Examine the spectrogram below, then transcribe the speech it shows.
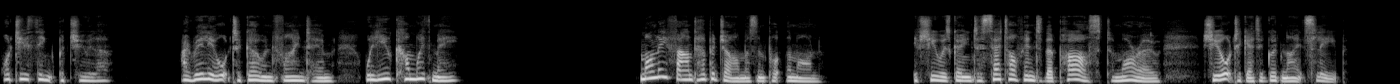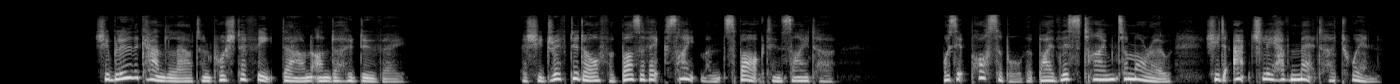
What do you think, Petula? I really ought to go and find him. Will you come with me? Molly found her pyjamas and put them on. If she was going to set off into the past tomorrow, she ought to get a good night's sleep. She blew the candle out and pushed her feet down under her duvet. As she drifted off, a buzz of excitement sparked inside her. Was it possible that by this time tomorrow she'd actually have met her twin?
